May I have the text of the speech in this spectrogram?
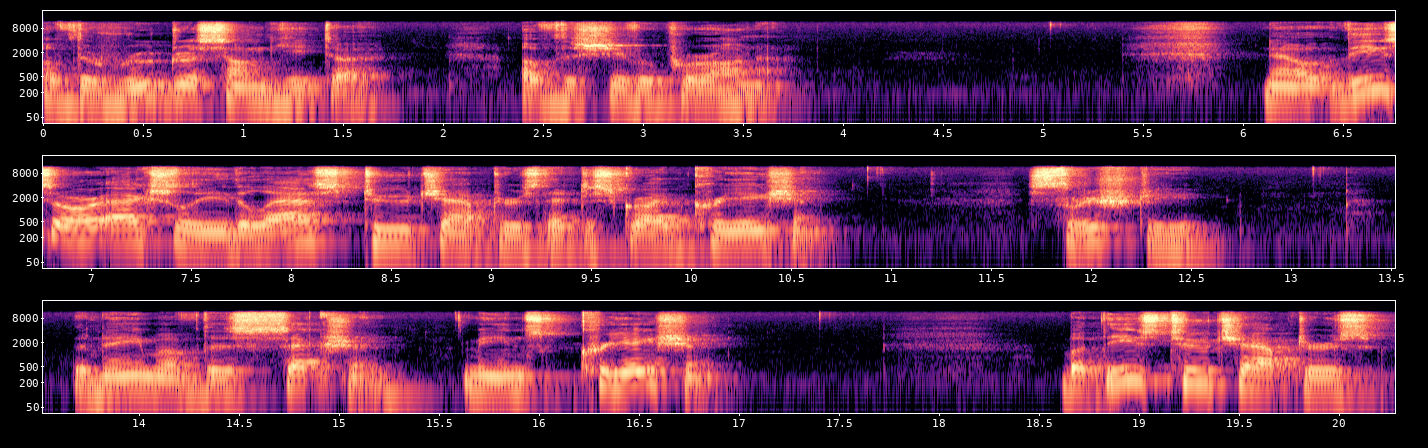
of the Rudra Samhita of the Shiva Purana. Now, these are actually the last two chapters that describe creation. Srishti, the name of this section, means creation. But these two chapters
